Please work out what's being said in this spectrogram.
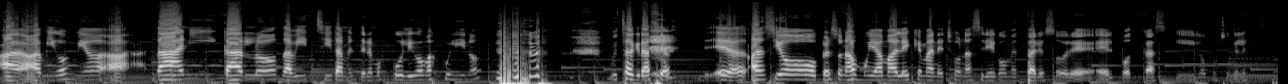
amigos míos, a Dani, Carlos, David, sí, también tenemos público masculino. Muchas gracias. Eh, han sido personas muy amables que me han hecho una serie de comentarios sobre el podcast y lo mucho que les gusta.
